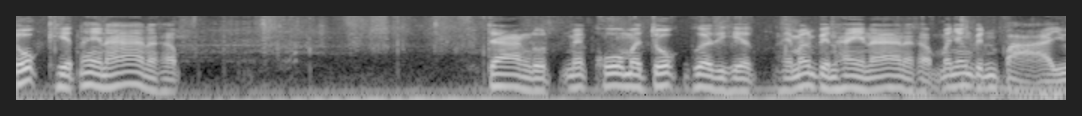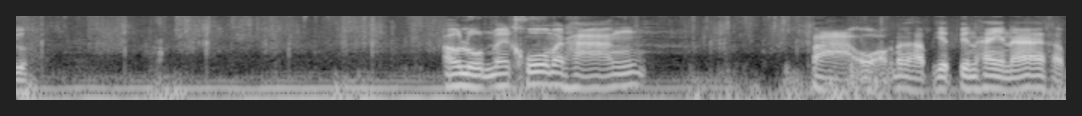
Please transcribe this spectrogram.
จกเห็ดให้หน้านะครับ จ้างรถแมคโครมาจกเพื่อสิเห็ดให้มันเป็นให้หน้านะครับ มันยังเป็นป่าอยู่ เอารถแมคโครมาทาง ป่าออกนะครับเห็ดเป็นให้น้าครับ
